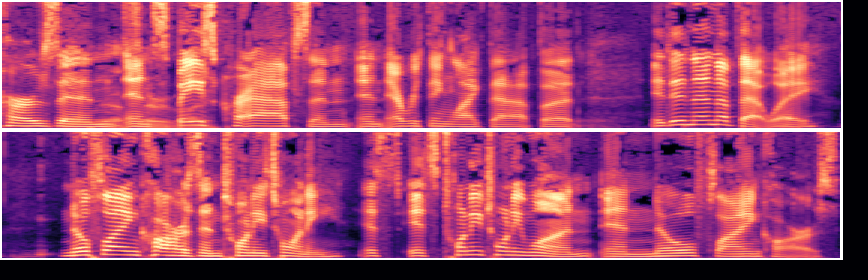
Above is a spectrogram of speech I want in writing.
cars and Yes, and everybody. spacecrafts and and everything like that but it didn't end up that way no flying cars in 2020 it's it's 2021 and no flying cars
